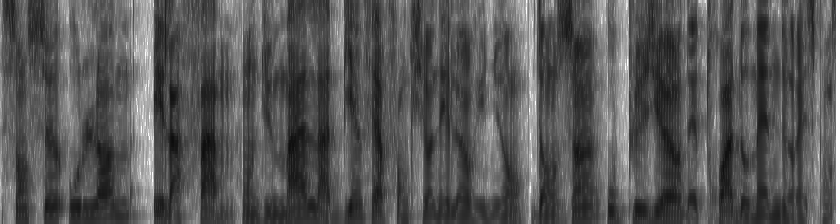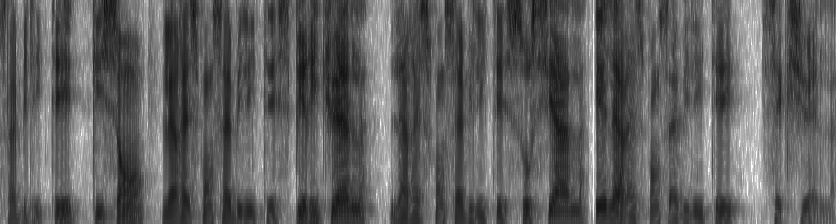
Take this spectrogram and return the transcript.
sont ceux où l'homme et la femme ont du mal à bien faire fonctionner leur union dans un ou plusieurs des trois domaines de responsabilité qui sont les responsabilités spirituelles, les responsabilités sociales et les responsabilités sexuelles.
